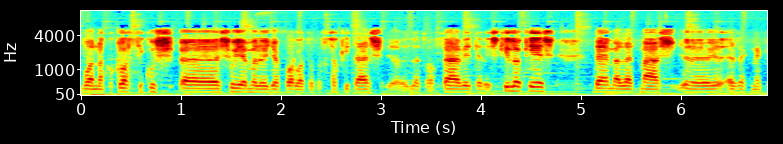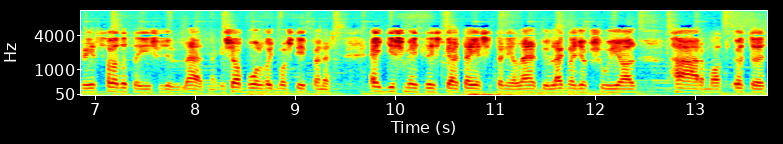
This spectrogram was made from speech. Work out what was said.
vannak a klasszikus uh, súlyemelő gyakorlatok, a szakítás, illetve a felvétel és kilökés, de emellett más uh, ezeknek részfeladatai is ugye lehetnek. És abból, hogy most éppen ezt egy ismétlést kell teljesíteni a lehető legnagyobb súlyjal, hármat, ötöt,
